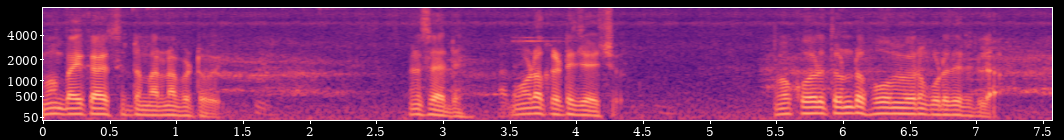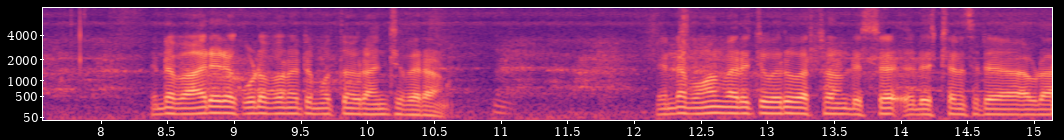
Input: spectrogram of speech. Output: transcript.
മോൻ ബൈക്ക് ആക്സിഡന്റ് മരണപ്പെട്ടു പോയി. മനസ്സിലായില്ലേ? മോളെ കെട്ടിച്ചു നമുക്ക് ഒരു തുണ്ട് ഭൂമി പോലും കൊടുത്തിട്ടില്ല. എന്റെ ഭാര്യയുടെ കൂടെ പറഞ്ഞിട്ട് മൊത്തം ഒരു അഞ്ച് പേരാണ്. എന്റെ മോൻ മരിച്ച് ഒരു വർഷം ഡിസ്റ്റ ഡിസ്റ്റൻസിൽ അവിടെ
